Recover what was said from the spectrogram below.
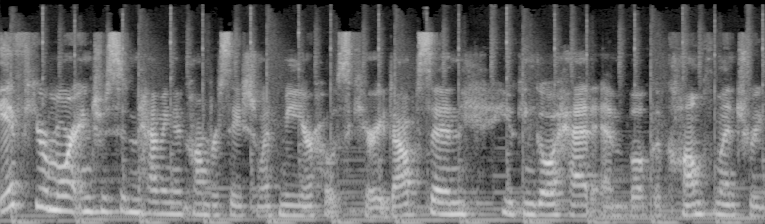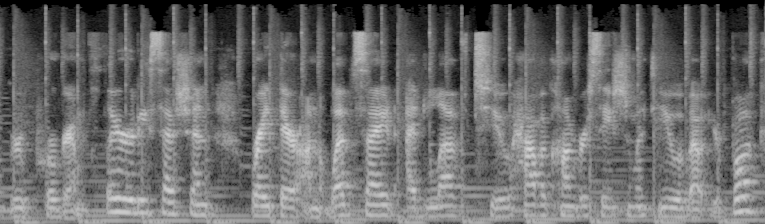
If you're more interested in having a conversation with me, your host, Carrie Dobson, you can go ahead and book a complimentary group program clarity session right there on the website. I'd love to have a conversation with you about your book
